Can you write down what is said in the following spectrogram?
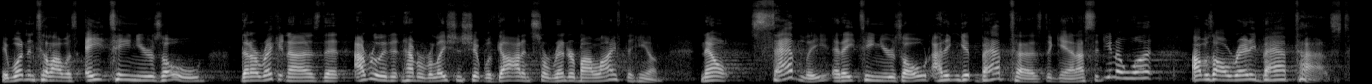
It wasn't until I was 18 years old that I recognized that I really didn't have a relationship with God and surrendered my life to Him. Now, sadly, at 18 years old, I didn't get baptized again. I said, you know what? I was already baptized.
